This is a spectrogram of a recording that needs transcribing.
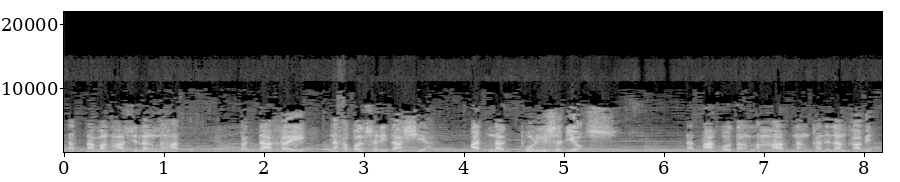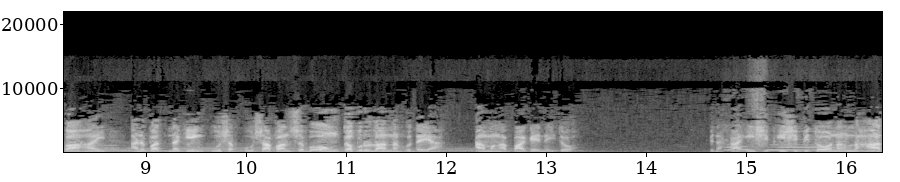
At namangha silang lahat. Pagdakay nakapagsalita siya at nagpuri sa Diyos. Natakot ang lahat ng kanilang kabitbahay ano pat naging usap-usapan sa buong kaburulan ng Judea ang mga bagay na ito. Pinakaisip-isip ito ng lahat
